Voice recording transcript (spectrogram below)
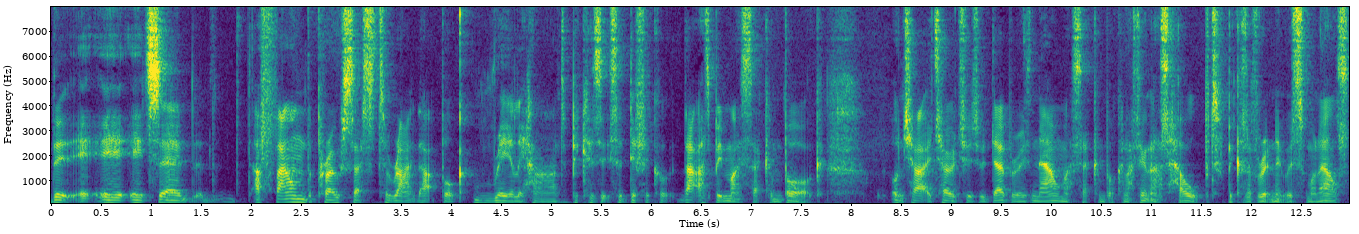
the it, it's uh, I found the process to write that book really hard because it's a difficult. That has been my second book. Uncharted Territories with Deborah is now my second book, and I think that's helped because I've written it with someone else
